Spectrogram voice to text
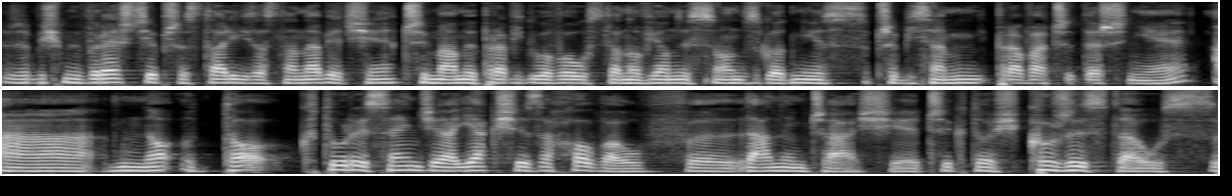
żebyśmy wreszcie przestali zastanawiać się, czy mamy prawidłowo ustanowiony sąd zgodnie z przepisami prawa, czy też nie. A no, to, który sędzia jak się zachował w danym czasie, czy ktoś korzystał z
